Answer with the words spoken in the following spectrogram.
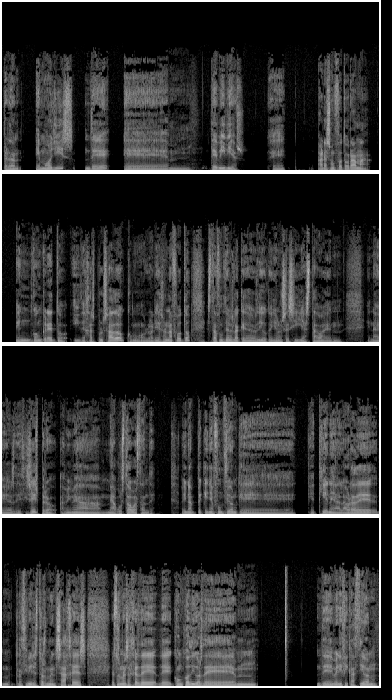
perdón, emojis de, eh, de vídeos. Eh, paras un fotograma en concreto y dejas pulsado, como lo harías en una foto, esta función es la que os digo que yo no sé si ya estaba en, en iOS 16, pero a mí me ha, gustado bastante. Hay una pequeña función que, tiene a la hora de recibir estos mensajes, estos mensajes de, con códigos de, mm, de verificación,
